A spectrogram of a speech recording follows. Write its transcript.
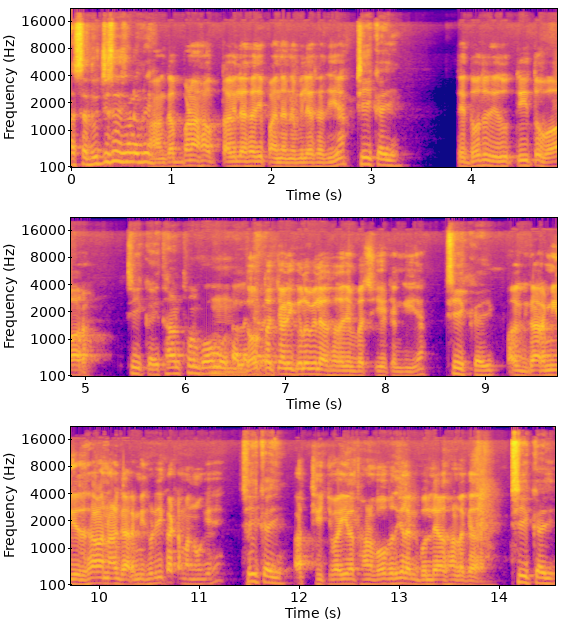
ਅੱਛਾ ਦੂਜੀ ਸੂਈ ਸੁਣੀ ਵੀਰੇ ਹਾਂ ਗੱਬਣਾ ਹਫਤਾ ਵੀ ਲੈ ਸਕਦੀ ਪੰਜ ਦਿਨ ਵੀ ਲੈ ਸਕਦੀ ਆ। ਠੀਕ ਹੈ ਜੀ। ਤੇ ਦੁੱਧ ਦੇ ਦੁੱਤੀ ਤੋਂ ਬਾਹਰ ਠੀਕ ਹੈ ਜੀ ਥਾਂ ਤੁਹਾਨੂੰ ਬਹੁਤ ਮੋਟਾ ਦੁੱਧ ਲੱਗਾ ਤਾਂ 40 ਕਿਲੋ ਵੀ ਲੈ ਸਕਦਾ ਜੇ ਬੱਚੀ ਇਹ ਚੰਗੀ ਆ। ਠੀਕ ਹੈ ਜੀ। ਪਰ ਗਰਮੀ ਦੇ ਹਿਸਾਬ ਨਾਲ ਗਰਮੀ ਥੋੜੀ ਘੱਟ ਮੰਨੂਗੇ ਇਹ? ਠੀਕ ਹੈ ਜੀ। ਹੱਥੀ ਚਵਾਈ ਵਾਲਾ ਥਣ ਬਹੁਤ ਵਧੀਆ ਲੱਗ ਗੁੱਲੇ ਵਾਲਾ ਥਣ ਲੱਗਿਆ ਠੀਕ ਹੈ ਜੀ।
